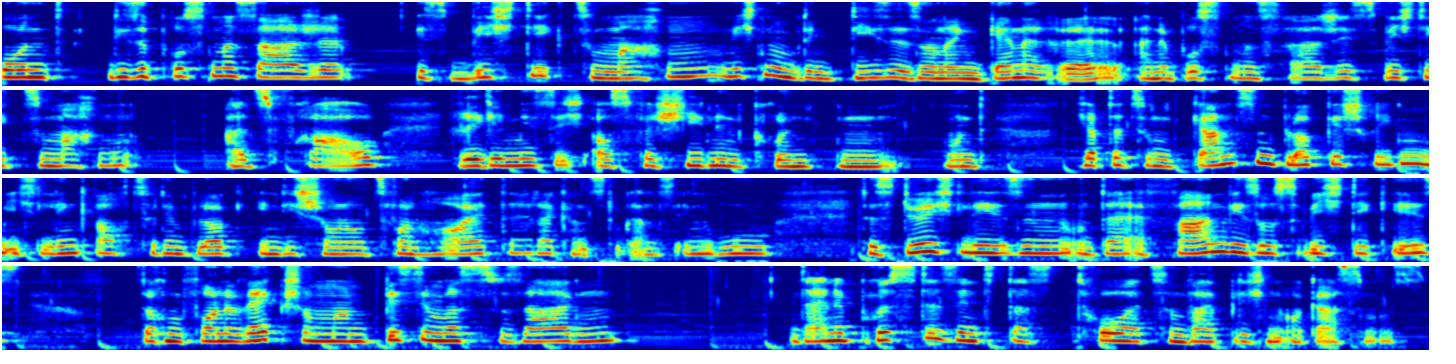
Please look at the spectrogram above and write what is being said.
Und diese Brustmassage ist wichtig zu machen, nicht nur unbedingt diese, sondern generell eine Brustmassage ist wichtig zu machen als Frau regelmäßig aus verschiedenen Gründen. Und ich habe dazu einen ganzen Blog geschrieben. Ich link auch zu dem Blog in die Shownotes von heute. Da kannst du ganz in Ruhe das durchlesen und da erfahren, wieso es wichtig ist. Doch um vorneweg schon mal ein bisschen was zu sagen. Deine Brüste sind das Tor zum weiblichen Orgasmus.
